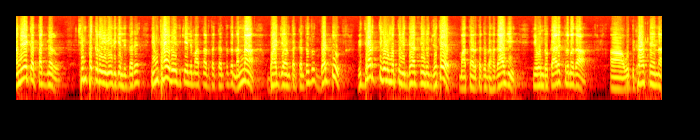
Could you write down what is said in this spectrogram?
ಅನೇಕ ತಜ್ಞರು ಚಿಂತಕರು ಈ ವೇದಿಕೆಯಲ್ಲಿದ್ದಾರೆ. ಇಂಥ ವೇದಿಕೆಯಲ್ಲಿ ಮಾತನಾಡ್ತಕ್ಕಂಥದ್ದು ನನ್ನ ಭಾಗ್ಯ ಅಂತಕ್ಕಂಥದ್ದು. ದಟ್ಟು ವಿದ್ಯಾರ್ಥಿಗಳು ಮತ್ತು ವಿದ್ಯಾರ್ಥಿನಿಯರ ಜೊತೆ ಮಾತನಾಡ್ತಕ್ಕಂಥ ಹಾಗಾಗಿ ಈ ಒಂದು ಕಾರ್ಯಕ್ರಮದ ಉದ್ಘಾಟನೆಯನ್ನ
